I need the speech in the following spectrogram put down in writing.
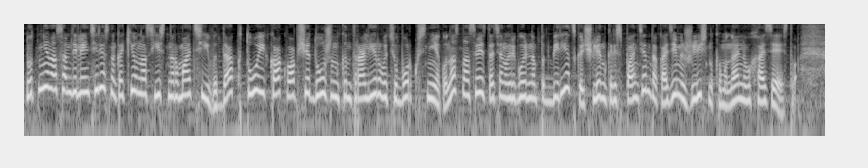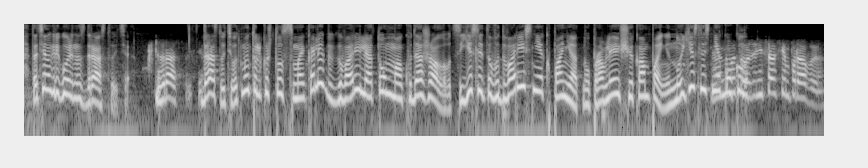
Но вот мне на самом деле интересно, какие у нас есть нормативы, да, кто и как вообще должен контролировать уборку снега. У нас на связи Татьяна Григорьевна Подберецкая, член-корреспондент Академии жилищно-коммунального хозяйства. Татьяна Григорьевна, здравствуйте. Здравствуйте. Здравствуйте. Вот мы только что с моей коллегой говорили о том, а, куда жаловаться. Если это во дворе снег, понятно, управляющая компания. Но если снег ну, около... Вы тоже не совсем правы.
